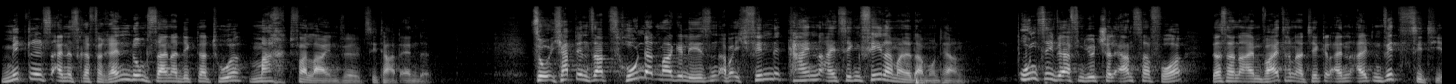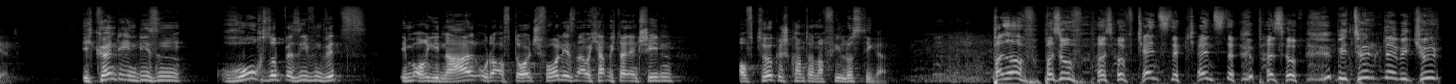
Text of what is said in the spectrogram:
mittels eines Referendums seiner Diktatur Macht verleihen will. Zitat Ende. So, ich habe den Satz hundertmal gelesen, aber ich finde keinen einzigen Fehler, meine Damen und Herren. Und Sie werfen Yücel ernsthaft vor, dass er in einem weiteren Artikel einen alten Witz zitiert. Ich könnte Ihnen diesen hochsubversiven Witz im Original oder auf Deutsch vorlesen, aber ich habe mich dann entschieden, auf Türkisch kommt er noch viel lustiger. Pass auf, pass auf, pass auf, kennst du, kennst du, pass auf. Bir Türk'le bir Kürt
